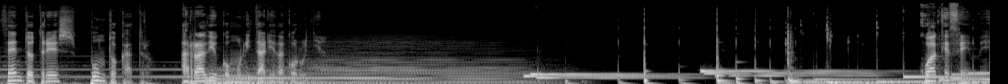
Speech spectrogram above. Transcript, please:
103.4, a radio comunitaria da Coruña. Cuac FM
